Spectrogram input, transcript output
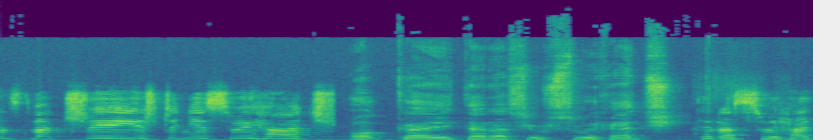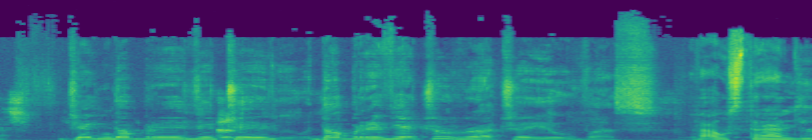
Raz, dwa, trzy, jeszcze nie słychać. Okej, teraz już słychać? Teraz słychać. Dzień dobry, czy dobry wieczór raczej u was. W Australii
